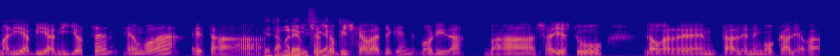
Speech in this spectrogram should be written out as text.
Maria bian ilotzen, egongo da, eta, Eta marea itxaso pixka batekin, hori da. Ba, saiestu laugarren eta lehenengo kalea, ba,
